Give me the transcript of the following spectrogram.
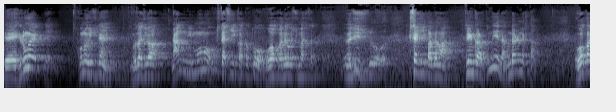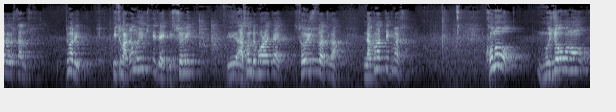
えー、翻ってこの1年私は何人もの親しい方とお別れをしました。事実親しい方が次から次へ亡くなりました。お別れをしたんです。つまりいつまでも生きてて一緒に遊んでもらいたい。そういう人たちが亡くなっていきました。この無常の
